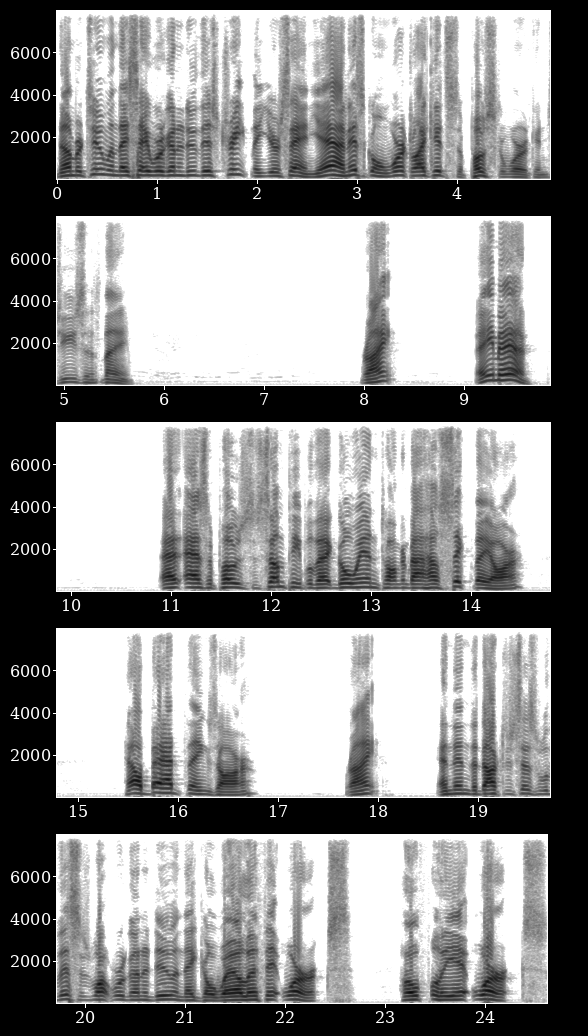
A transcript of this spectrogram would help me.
Number two, when they say we're going to do this treatment, you're saying, yeah, and it's going to work like it's supposed to work in Jesus' name. Right? Amen. As, opposed to some people that go in talking about how sick they are, how bad things are, right? And then the doctor says, Well, this is what we're going to do. And they go, Well, if it works, hopefully it works.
